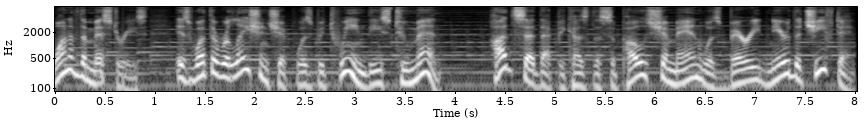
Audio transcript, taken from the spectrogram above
One of the mysteries is what the relationship was between these two men. Hood said that because the supposed shaman was buried near the chieftain,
